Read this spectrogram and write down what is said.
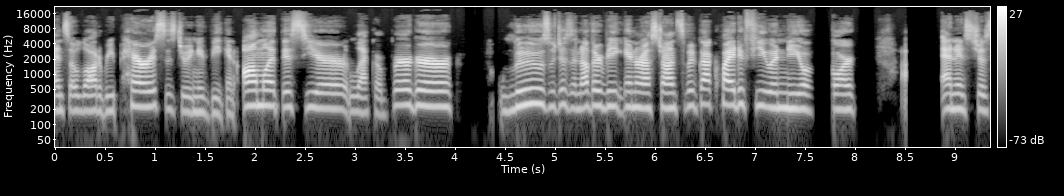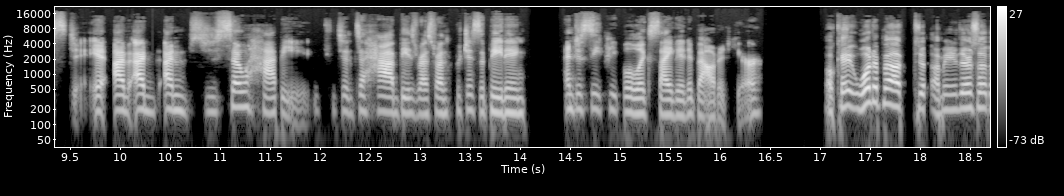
And so Ladurée Paris is doing a vegan omelet this year. Lekker Burger, Lou's, which is another vegan restaurant. So we've got quite a few in New York and it's just it, I, I'm just so happy to, to have these restaurants participating and to see people excited about it here. Okay, what about? Uh, I mean, there's a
